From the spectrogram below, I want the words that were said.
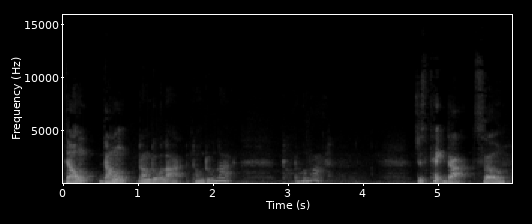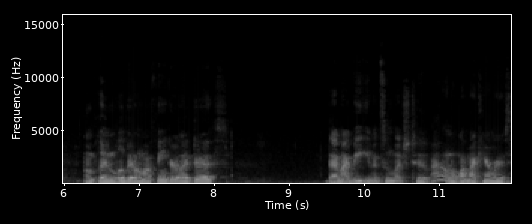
don't, don't, don't do a lot. Don't do a lot. Don't do a lot just take dots. So I'm putting a little bit on my finger like this. That might be even too much too. I don't know why my camera is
